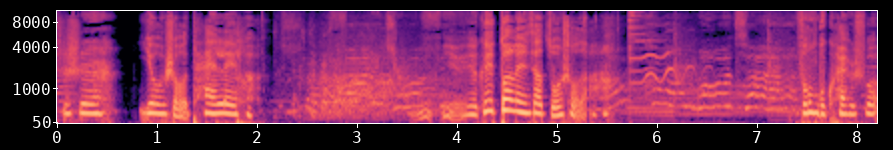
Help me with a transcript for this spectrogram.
只是右手太累了，也也可以锻炼一下左手的哈。”风不快说。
